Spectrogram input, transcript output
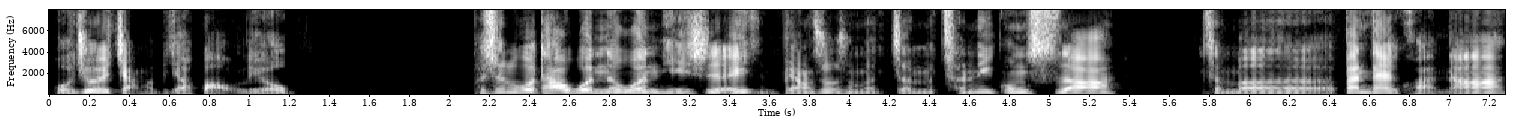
我就会讲的比较保留。可是，如果他问的问题是，哎，比方说什么怎么成立公司啊，怎么办贷款啊，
